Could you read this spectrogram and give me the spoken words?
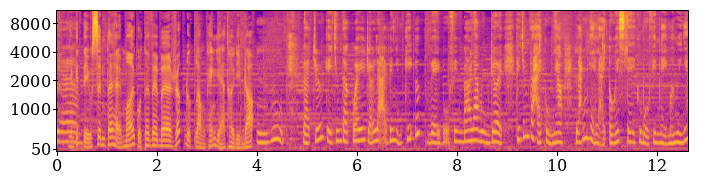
Yeah. những cái tiểu sinh thế hệ mới của TVB rất được lòng khán giả thời điểm đó Ừ Và trước khi chúng ta quay trở lại với những ký ức về bộ phim Bao la vùng trời thì chúng ta hãy cùng nhau lắng nghe lại OST của bộ phim này mọi người nhé.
